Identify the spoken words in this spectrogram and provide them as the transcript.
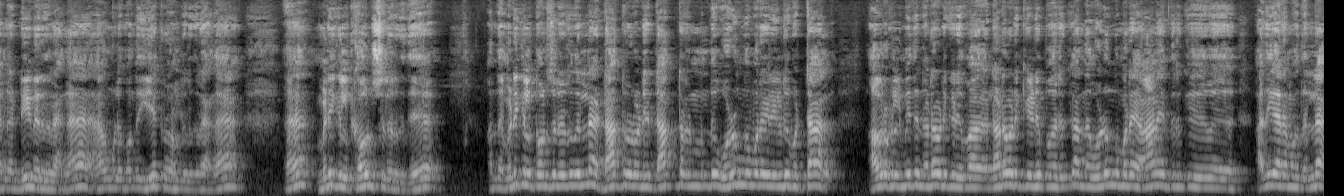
எங்கள் டீன் இருக்கிறாங்க. அவங்களுக்கு வந்து இயக்குநர்கள் இருக்கிறாங்க. மெடிக்கல் கவுன்சில் இருக்குது. அந்த மெடிக்கல் கவுன்சில் இருந்ததில்ல டாக்டருடைய டாக்டர் வந்து ஒழுங்குமுறையில் ஈடுபட்டால் அவர்கள் மீது நடவடிக்கை நடவடிக்கை எடுப்பதற்கு அந்த ஒழுங்குமுறை ஆணையத்திற்கு அதிகாரம் இருக்குது இல்லை.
